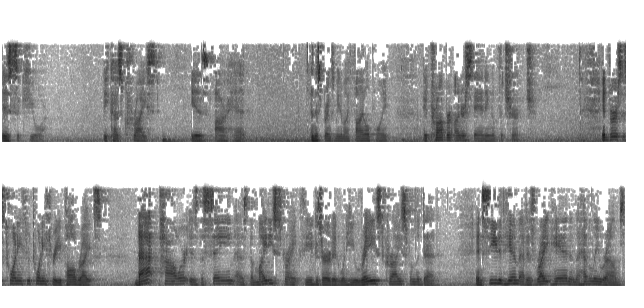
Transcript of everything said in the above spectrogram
is secure because Christ is our head. And this brings me to my final point a proper understanding of the church. In verses 20 through 23, Paul writes, That power is the same as the mighty strength he exerted when he raised Christ from the dead and seated him at his right hand in the heavenly realms,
